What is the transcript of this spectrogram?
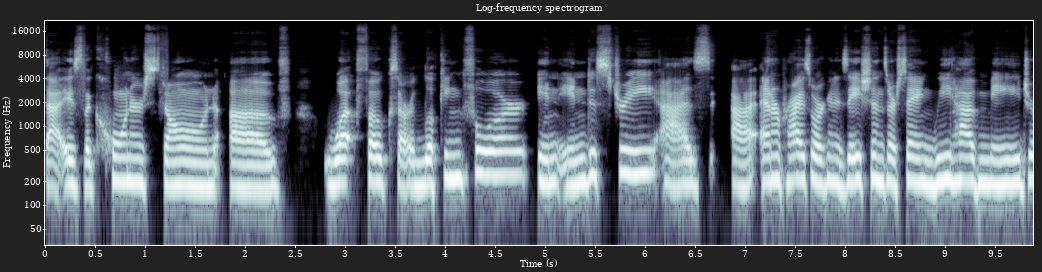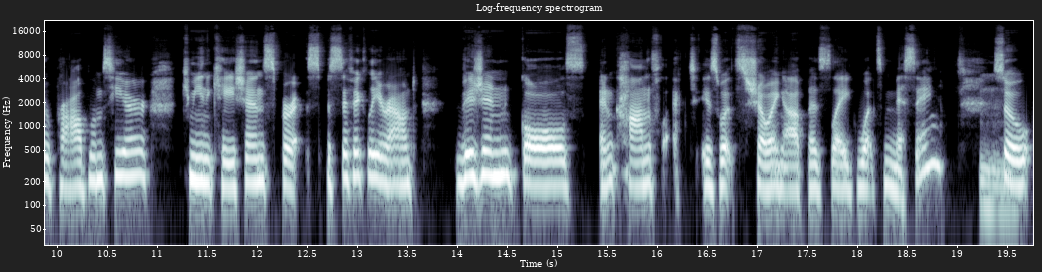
That is the cornerstone of what folks are looking for in industry as uh, enterprise organizations are saying we have major problems here communications sp- specifically around vision goals and conflict is what's showing up as like what's missing mm-hmm. so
